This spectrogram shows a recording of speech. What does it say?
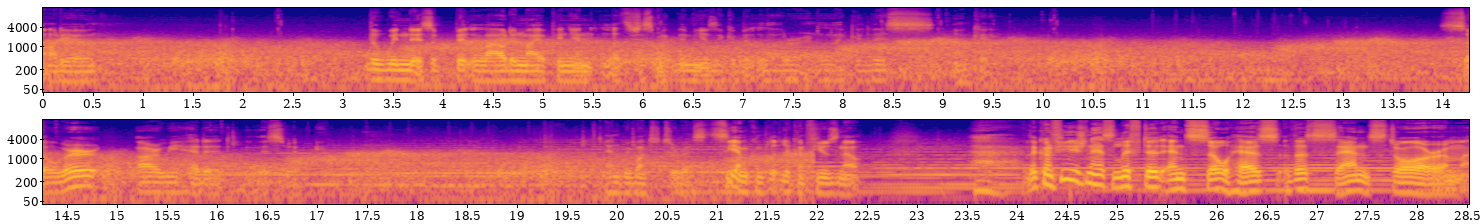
Audio. The wind is a bit loud in my opinion. Let's just make the music a bit louder like this. Okay. So where are we headed? This way. And we wanted to rest. See, I'm completely confused now. The confusion has lifted and so has the sandstorm.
